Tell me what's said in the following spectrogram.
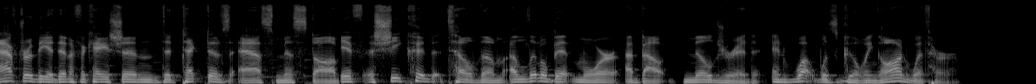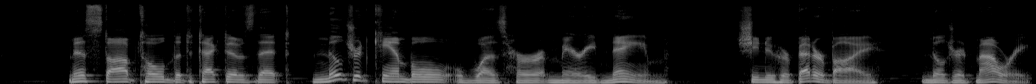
After the identification, detectives asked Miss Staub if she could tell them a little bit more about Mildred and what was going on with her. Miss Staub told the detectives that Mildred Campbell was her married name. She knew her better by Mildred Mowry.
